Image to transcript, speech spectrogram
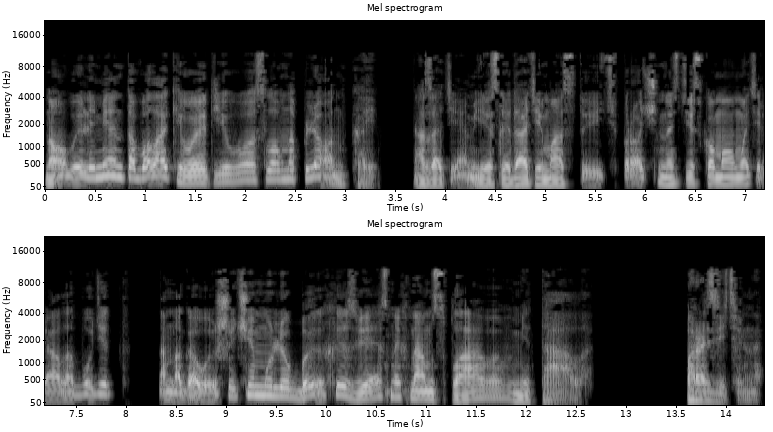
новый элемент обволакивает его словно пленкой, а затем, если дать им остыть, прочность искомого материала будет намного выше, чем у любых известных нам сплавов металла. Поразительно.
